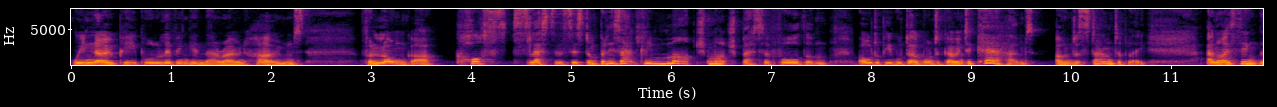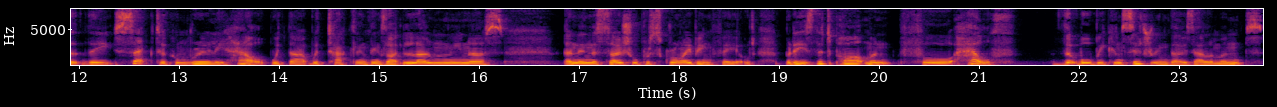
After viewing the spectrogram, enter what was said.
We know people living in their own homes for longer costs less to the system, but is actually much, much better for them. Older people don't want to go into care homes, understandably. And I think that the sector can really help with that, with tackling things like loneliness and in the social prescribing field. But it's the Department for Health that will be considering those elements,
